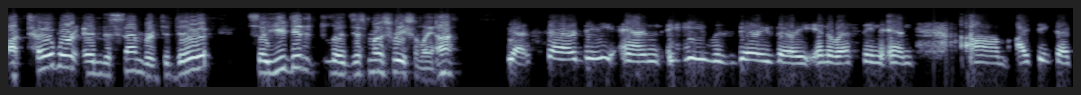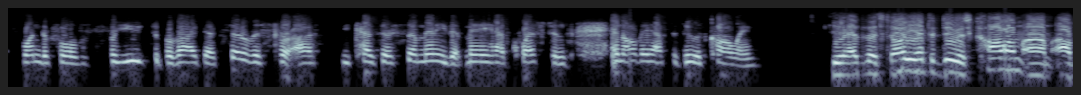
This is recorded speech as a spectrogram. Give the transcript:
October and December to do it. So you did it just most recently, huh? Yes, Saturday, and he was very, very interesting. And um, I think that's wonderful for you to provide that service for us because there's so many that may have questions, and all they have to do is call. Yeah, that's all you have to do is call him. Um, uh,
